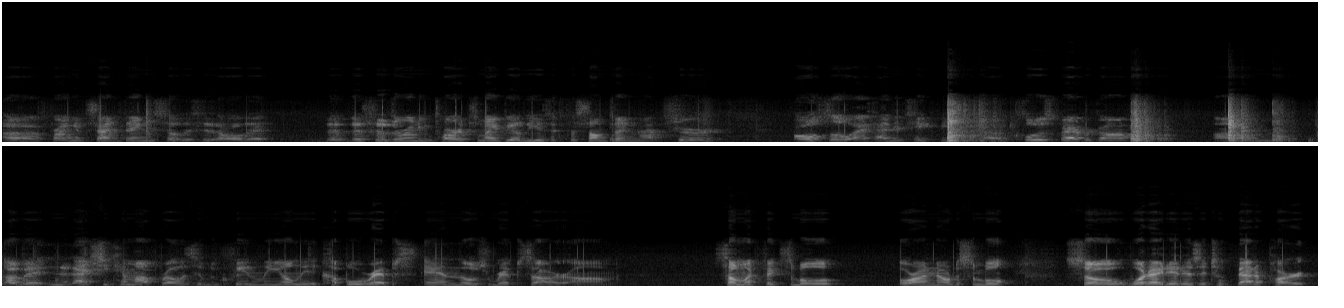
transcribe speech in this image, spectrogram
uh, Frankenstein thing, so this is all that th this is a running parts. Might be able to use it for something, not sure. Also, I had to take the uh, fabric off um, of it, and it actually came off relatively cleanly, only a couple rips, and those rips are um, somewhat fixable or unnoticeable. So what I did is I took that apart,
